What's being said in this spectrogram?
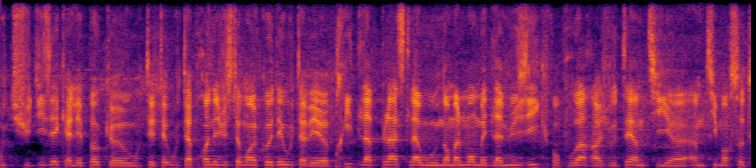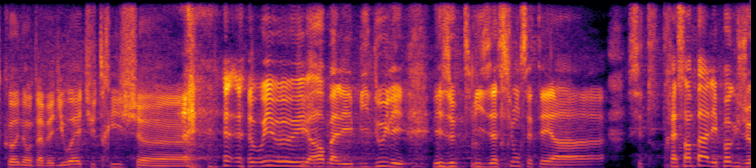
où tu disais qu'à l'époque où tu apprenais justement à coder, où tu avais pris de la place là où normalement on met de la musique pour pouvoir rajouter un petit, euh, un petit morceau de code et on t'avait dit ouais tu triches. euh. oui, oui, oui. Alors, bah, les bidouilles, les, les optimisations, c'était euh, c'était très sympa. À l'époque, je,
